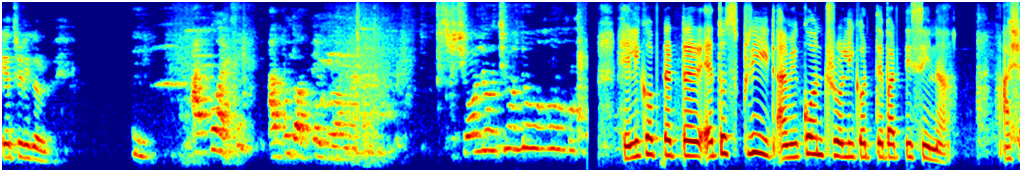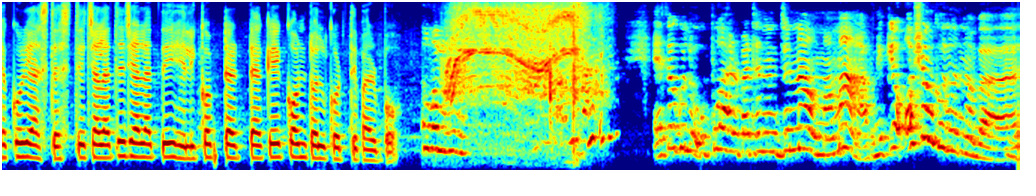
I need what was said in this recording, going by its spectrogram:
কে চুরি করবে? আপু আছে। আপু দরকার দেবো আমার। চলো চলো। হেলিকপ্টারটার এত স্পিড আমি কন্ট্রোলই করতে পারতেছি না। আশা করি আস্তে আস্তে চালাতে চালাতে হেলিকপ্টারটাকে কন্ট্রোল করতে পারব। এতগুলো উপহার পাঠানোর জন্য মামা আপনাকে অসংখ্য ধন্যবাদ।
